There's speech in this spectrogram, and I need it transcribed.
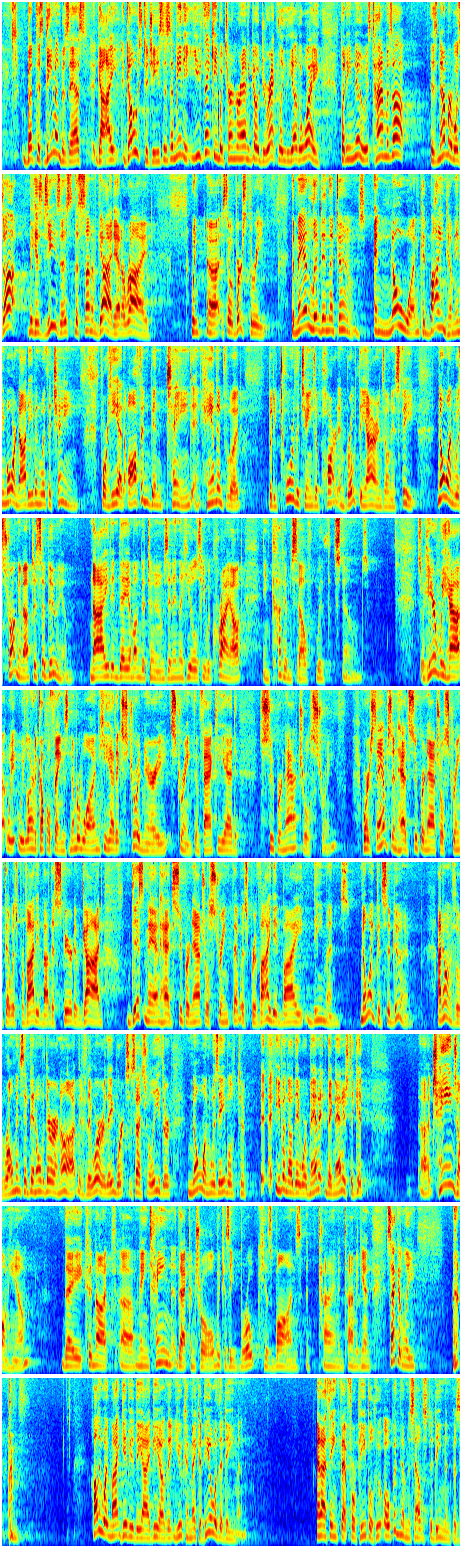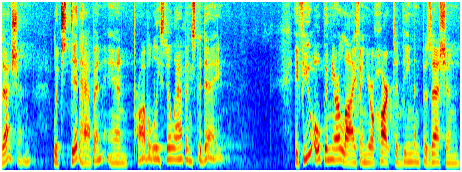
but this demon possessed guy goes to Jesus. I mean, you think he would turn around and go directly the other way, but he knew his time was up. His number was up because Jesus, the Son of God, had arrived. When, uh, so, verse 3 the man lived in the tombs, and no one could bind him anymore, not even with a chain. For he had often been chained and hand and foot, but he tore the chains apart and broke the irons on his feet. No one was strong enough to subdue him. Night and day among the tombs and in the hills he would cry out and cut himself with stones. So here we, have, we, we learn a couple things. Number one, he had extraordinary strength. In fact, he had supernatural strength. Where Samson had supernatural strength that was provided by the Spirit of God, this man had supernatural strength that was provided by demons. No one could subdue him. I don't know if the Romans had been over there or not, but if they were, they weren't successful either. No one was able to, even though they were they managed to get uh, chains on him, they could not uh, maintain that control because he broke his bonds time and time again. Secondly, Hollywood might give you the idea that you can make a deal with a demon. And I think that for people who open themselves to demon possession, which did happen and probably still happens today, if you open your life and your heart to demon possession,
